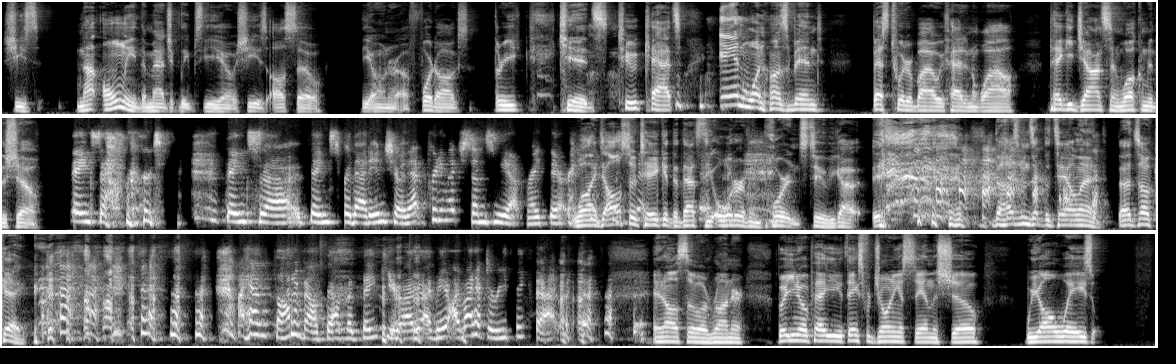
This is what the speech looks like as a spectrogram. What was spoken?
She's not only the Magic Leap CEO, she is also the owner of four dogs, three kids, two cats, and one husband. Best Twitter bio we've had in a while. Peggy Johnson, welcome to the show. Thanks, Albert. thanks, uh, thanks for that intro. That pretty much sums me up right there. well, I also take it that that's the order of importance too. You got the husband's at the tail end. That's okay. I hadn't thought about that, but thank you. I, I, may, I might have to rethink that. and also a runner. But you know, Peggy, thanks for joining us today on the show. We always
